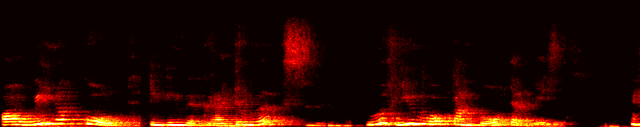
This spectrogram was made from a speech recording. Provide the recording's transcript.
Are we not called to do the greater works? Hmm. Who of you walked on water yet?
